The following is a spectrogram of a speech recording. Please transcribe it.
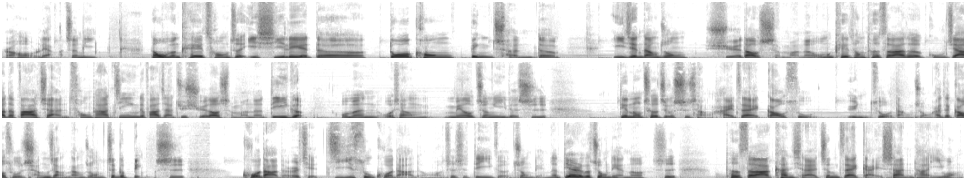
然后两个争议。那我们可以从这一系列的多空并存的意见当中学到什么呢？我们可以从特斯拉的股价的发展，从它经营的发展去学到什么呢？第一个，我们我想没有争议的是。电动车这个市场还在高速运作当中，还在高速成长当中，这个饼是扩大的，而且急速扩大的哦，这是第一个重点。那第二个重点呢，是特斯拉看起来正在改善它以往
